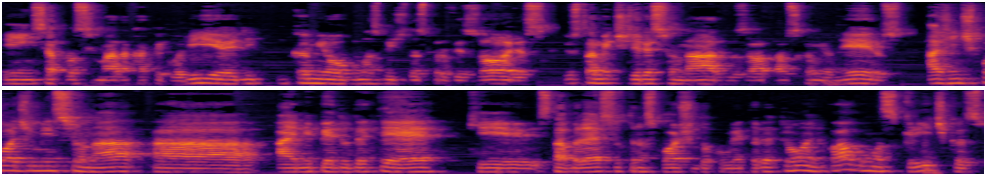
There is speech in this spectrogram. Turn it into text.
em se aproximar da categoria, ele encaminhou algumas medidas provisórias justamente direcionadas aos caminhoneiros. A gente pode mencionar a, a MP do DTE, que estabelece o transporte de documento eletrônico. Há algumas críticas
